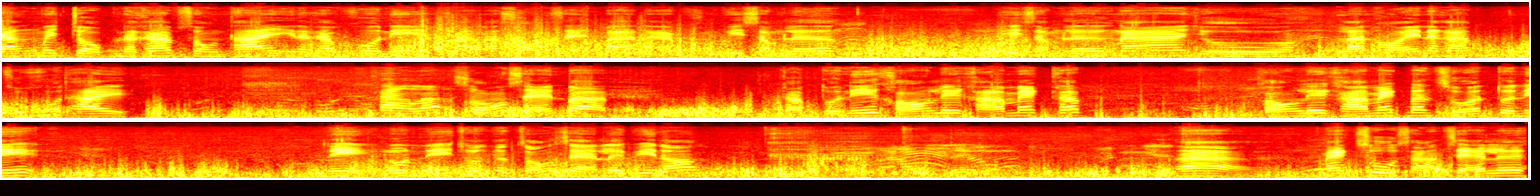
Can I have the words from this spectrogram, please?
ยังไม่จบนะครับ ส่งท้ายอีกนะครับคู่นี้ข้างละ2 0 0 0 0 0บาทนะครับของพี่สำเริง พี่สำเริงนะ อยู่ร้านหอยนะครับ สุโขทัยข้างละ2 0 0 0 0 0บาท กับตัวนี้ของเลขาแม็กครับ ของเลขาแม็กบ้านสวนตัวนี้ นี่รุ่นนี้ชนกัน2 0 0 0 0 0เลยพี่น้องนี่อ่าแม็กสู้3 0 0 0 0 0เลย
